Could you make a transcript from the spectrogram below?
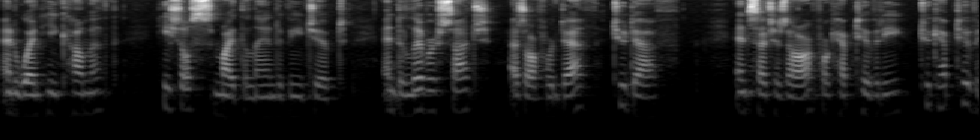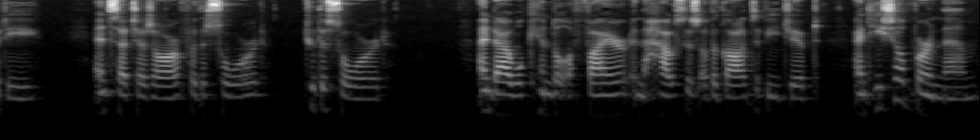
And when he cometh, he shall smite the land of Egypt, and deliver such as are for death to death, and such as are for captivity to captivity, and such as are for the sword to the sword. And I will kindle a fire in the houses of the gods of Egypt, and he shall burn them,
